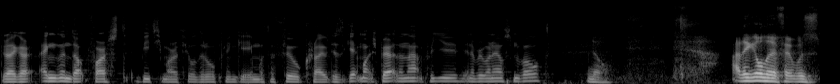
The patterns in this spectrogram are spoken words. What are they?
Gregor, England up first, BT Murrayfield, their opening game with a full crowd. Does it get much better than that for you and everyone else involved? No. I think only if it was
